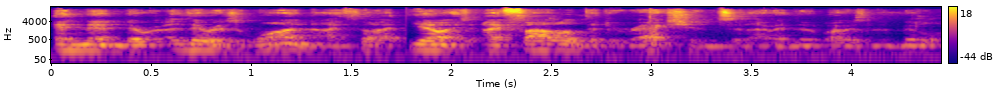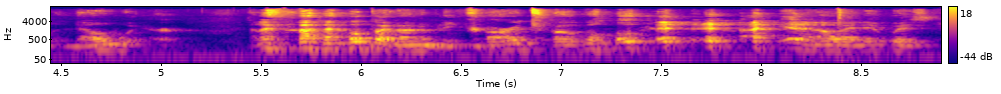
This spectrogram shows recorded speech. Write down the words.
And then there, there was one, I thought, you know, I, I followed the directions and I, I was in the middle of nowhere and I thought, I hope I don't have any car trouble, you know. And it was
